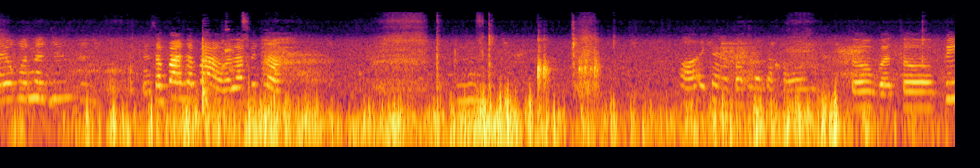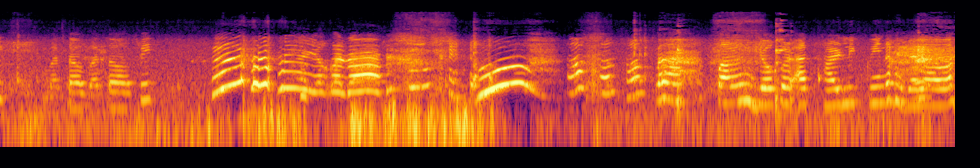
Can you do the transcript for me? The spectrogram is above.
Ayoko na dyan. Isa pa, isa pa. Malapit na. Bato, bato, pick. Bato, bato, pick. Ayoko na. Woo! Parang Joker at Harley Quinn ang galawan.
